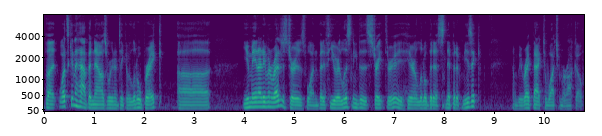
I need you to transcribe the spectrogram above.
But what's going to happen now is we're going to take a little break. Uh, you may not even register as one, but if you are listening to this straight through, you hear a little bit of snippet of music, and we'll be right back to watch Morocco.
